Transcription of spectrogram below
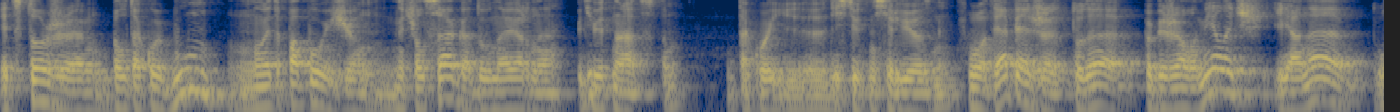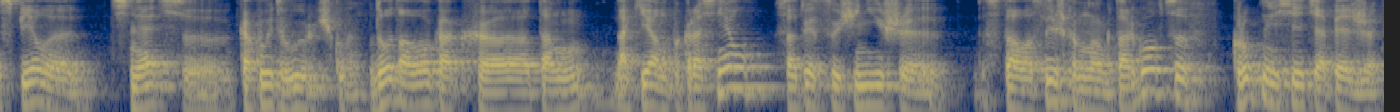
Это тоже был такой бум, но это попозже он начался, году, наверное, в 19 такой э, действительно серьезный. Вот, и опять же, туда побежала мелочь, и она успела снять э, какую-то выручку. До того, как э, там океан покраснел, соответствующей нише стало слишком много торговцев, крупные сети, опять же,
